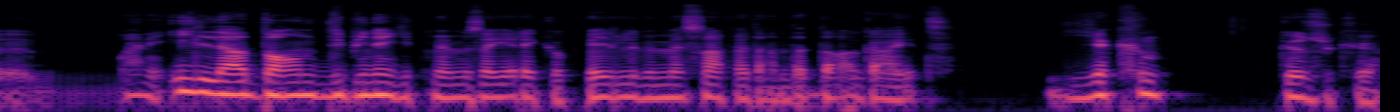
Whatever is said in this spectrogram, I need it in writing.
e, hani illa dağın dibine gitmemize gerek yok. Belirli bir mesafeden de daha gayet yakın gözüküyor.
